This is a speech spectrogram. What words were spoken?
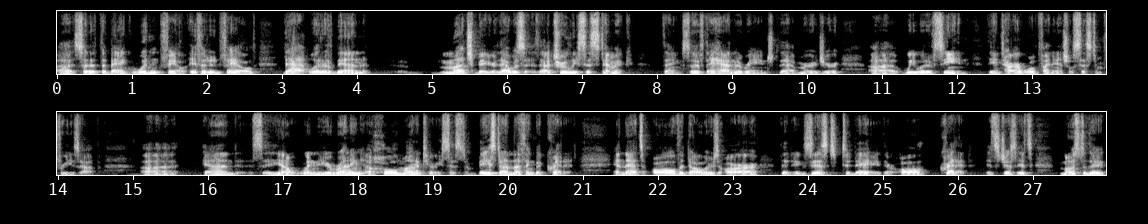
uh, so that the bank wouldn't fail. If it had failed, that would have been much bigger. That was a truly systemic thing. So if they hadn't arranged that merger, uh, we would have seen the entire world financial system freeze up. Uh, and you know, when you're running a whole monetary system based on nothing but credit, and that's all the dollars are that exist today, they're all credit. It's just it's most of the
